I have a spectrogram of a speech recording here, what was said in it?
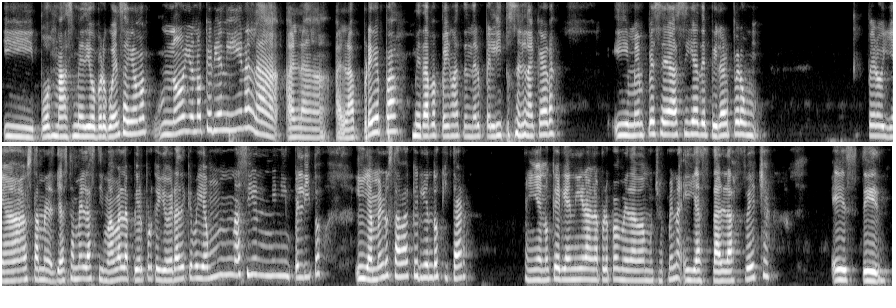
y pues más me dio vergüenza. Yo no, yo no quería ni ir a la, a la, a la prepa, me daba pena tener pelitos en la cara. Y me empecé así a depilar, pero, pero ya hasta me, ya hasta me lastimaba la piel porque yo era de que veía un así un mini pelito y ya me lo estaba queriendo quitar. Y ya no quería ni ir a la prepa, me daba mucha pena. Y hasta la fecha, este,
